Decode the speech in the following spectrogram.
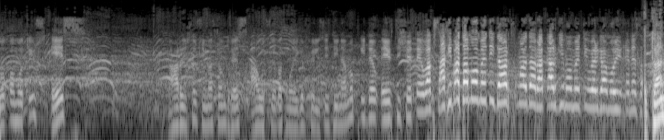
ლოკომოტივს, ეს არ იხსენებს იმას, რომ დღეს აუცილებლად მოიგებს თბილისის დინამო. კიდევ ერთი შეტევა აქვს, სახიფათო მომენტი დარტყმა და რა კარგი მომენტი ვერ გამოიყენეს. თან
